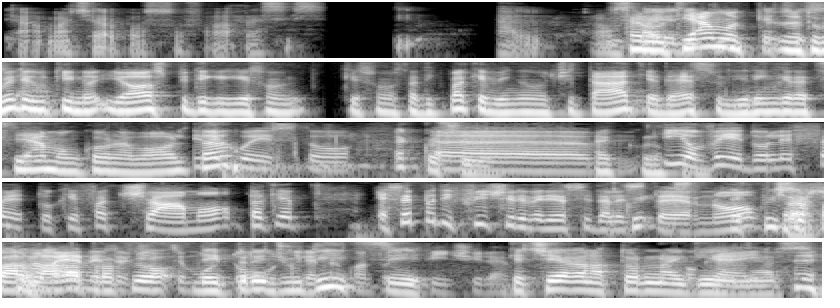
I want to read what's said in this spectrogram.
Vediamo, ce la posso fare. Sì, sì. Allora, Salutiamo naturalmente tutti gli ospiti che sono, che sono, stati qua, che vengono citati adesso, li ringraziamo ancora una volta. questo, eh, io vedo l'effetto che facciamo, perché è sempre difficile vedersi dall'esterno. Qui, qui si parlava proprio dei pregiudizi che c'erano attorno ai okay. gamers.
